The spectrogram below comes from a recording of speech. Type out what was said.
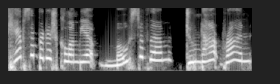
camps in British Columbia, most of them do not run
